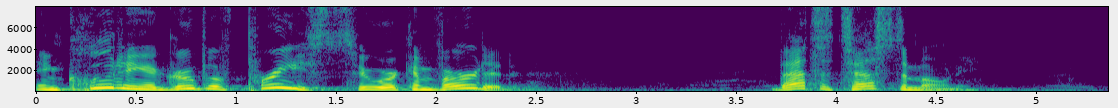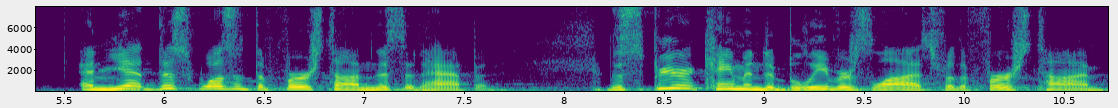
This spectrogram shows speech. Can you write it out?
including a group of priests who were converted. That's a testimony. And yet, this wasn't the first time this had happened. The Spirit came into believers' lives for the first time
